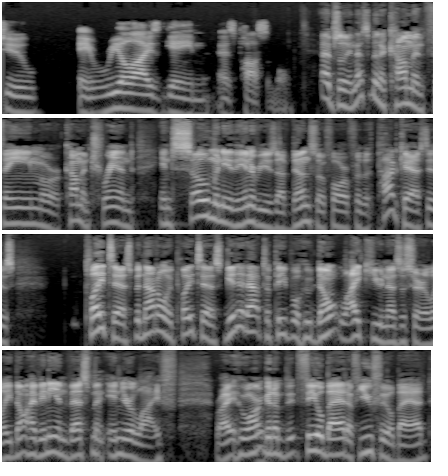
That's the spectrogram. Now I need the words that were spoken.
to a realized game as possible. Absolutely. And that's been a common theme or a common trend in so many of the interviews I've done so far for the podcast is playtest, but not only playtest, get it out to people who don't like you necessarily, don't have any investment in your life, right? Who aren't going to feel bad if you feel bad,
